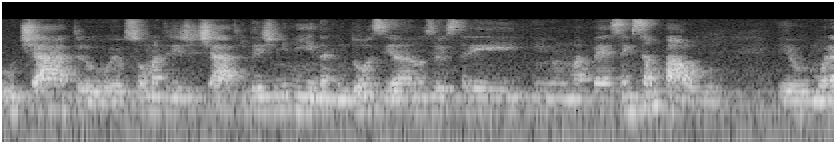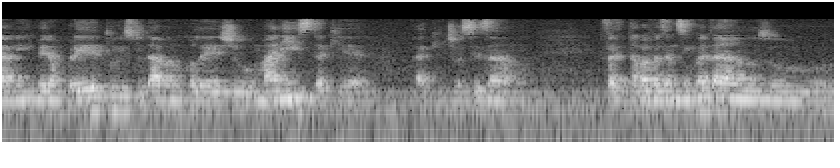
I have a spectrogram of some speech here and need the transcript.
o teatro, eu sou uma atriz de teatro desde menina. Com 12 anos eu estreiei em uma peça em São Paulo. Eu morava em Ribeirão Preto, estudava no colégio Marista, que é aqui diocesano. Estava fazendo 50 anos o,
